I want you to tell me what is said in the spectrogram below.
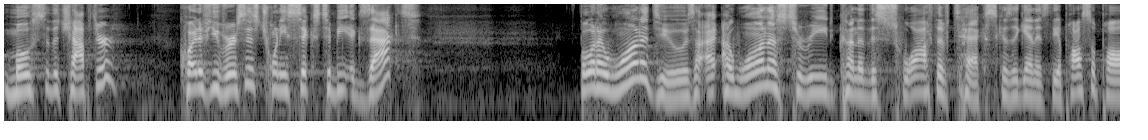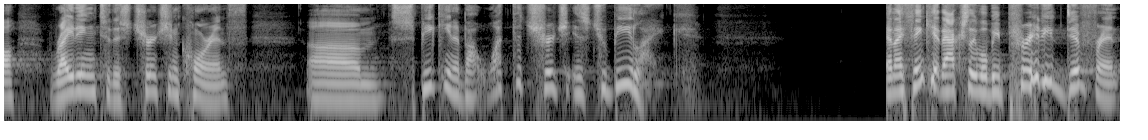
most of the chapter, quite a few verses, 26 to be exact. But what I want to do is I, I, want us to read kind of this swath of text, because again, it's the Apostle Paul writing to this church in Corinth, um, speaking about what the church is to be like. And I think it actually will be pretty different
